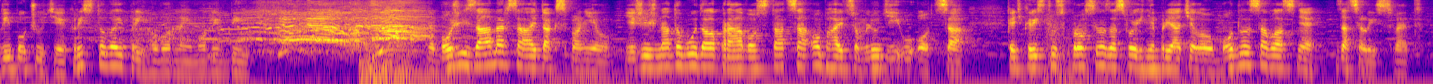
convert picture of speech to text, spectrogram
vypočutie Kristovej príhovornej modlitby. No Boží zámer sa aj tak splnil. Ježiš nadobúdal právo stať sa obhajcom ľudí u Otca. Keď Kristus prosil za svojich nepriateľov, modlil sa vlastne za celý svet.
